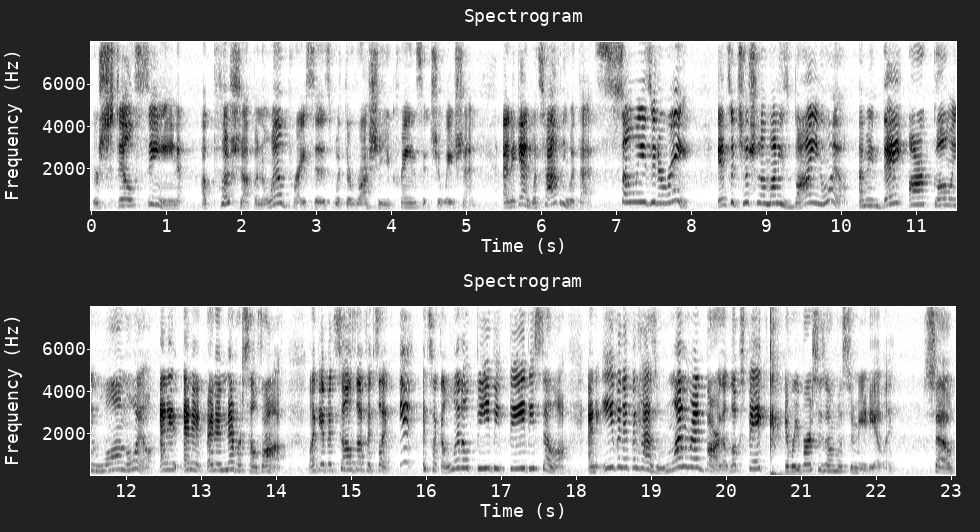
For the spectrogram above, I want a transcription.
You're still seeing a push up in oil prices with the Russia-Ukraine situation. And again, what's happening with that? So easy to read. Institutional money's buying oil. I mean, they are going long oil, and it and it and it never sells off. Like if it sells off, it's like eh, it's like a little baby baby sell off. And even if it has one red bar that looks big, it reverses almost immediately. So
